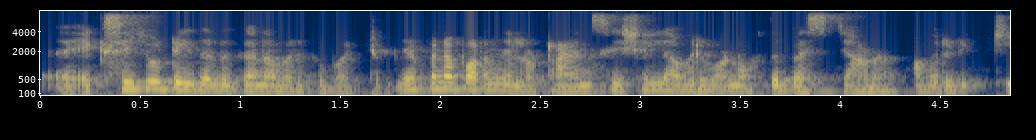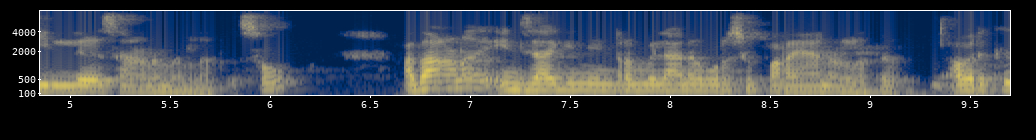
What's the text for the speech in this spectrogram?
എക്സിക്യൂട്ട് ചെയ്തെടുക്കാൻ അവർക്ക് പറ്റും. ഞാൻ പിന്നെ പറഞ്ഞല്ലോ ട്രാൻസിഷനിൽ അവർ വൺ ഓഫ് ദി ബെസ്റ്റ് ആണ്. അവരൊരു കില്ലേഴ്സ് ആണ് എന്നുള്ളത് സോ അതാണ് ഇൻസാഗിൻ ഇന്റർമിലാനെ കുറിച്ച് പറയാനുള്ളത്. അവർക്ക്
